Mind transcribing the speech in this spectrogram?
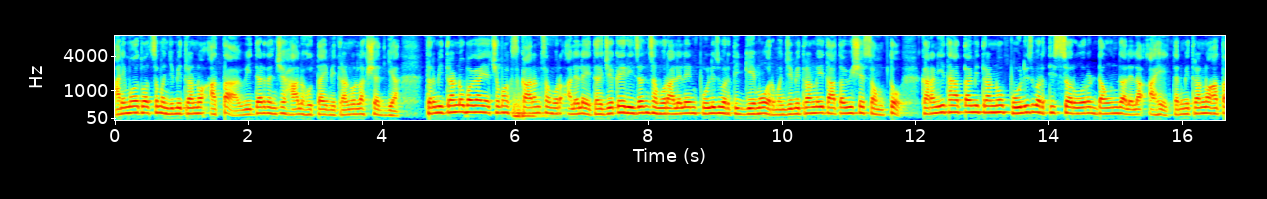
आणि महत्त्वाचं म्हणजे मित्रांनो आता विद्यार्थ्यांचे हाल होत आहे मित्रांनो लक्षात घ्या. तर मित्रांनो बघा याच्या मागचं कारण समोर आलेलं आहे. तर जे काही रिझन समोर आलेलं आहे पोलीस भरती गेम ओव्हर म्हणजे मित्रांनो इथं आता विषय संपतो. कारण इथं आता मित्रांनो पोलीस भरती सर्व्हर डाऊन झालेला आहे. तर मित्रांनो आता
